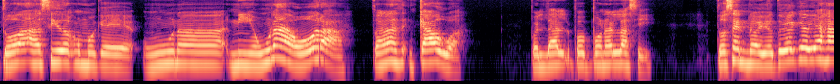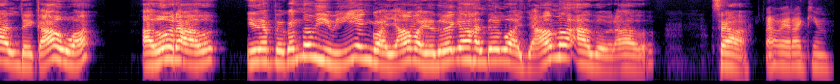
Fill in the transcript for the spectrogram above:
todas han sido como que una, ni una hora, todas en Cagua, por, dar, por ponerlo así. Entonces, no, yo tuve que viajar de Cagua a Dorado, y después cuando viví en Guayama, yo tuve que bajar de Guayama a Dorado. O sea, A ver a quién.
